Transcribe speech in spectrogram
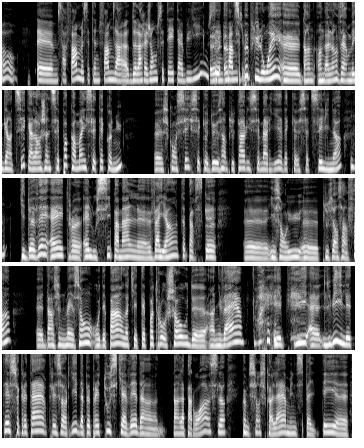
Oh. Euh, sa femme, c'était une femme de la, de la région où c'était établi ou c'est Euh, une un femme petit qui. peu plus loin, euh, dans- en allant vers Mégantic. Alors, je ne sais pas comment il s'était connu. Euh, ce qu'on sait, c'est que deux ans plus tard, il s'est marié avec cette Célina, Mhm. qui devait être, elle aussi, pas mal vaillante parce que ils ont eu plusieurs enfants euh, dans une maison au départ là, qui était pas trop chaude euh, en hiver. Ouais. Et puis, euh, lui, il était secrétaire trésorier d'à peu près tout ce qu'il y avait dans, dans la paroisse, là, commission scolaire, municipalité. euh,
